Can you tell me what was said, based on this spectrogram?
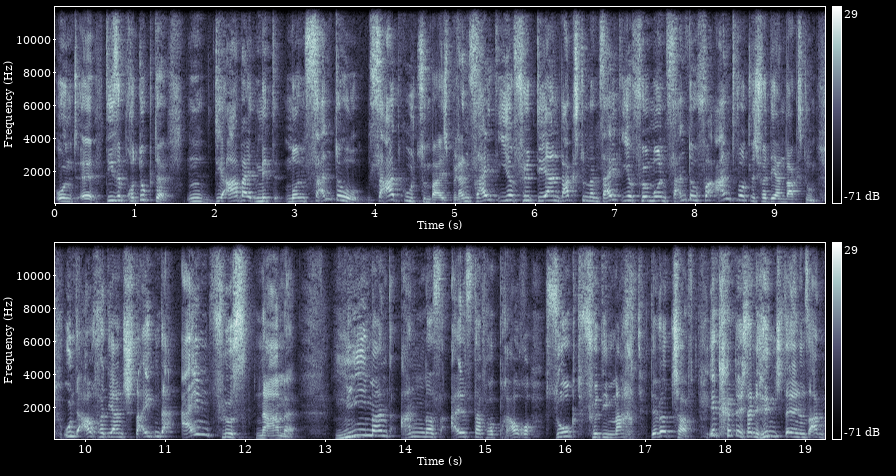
und äh, diese Produkte die arbeiten mit Monsanto Saatgut zum Beispiel, dann seid ihr für deren Wachstum, dann seid ihr für Monsanto verantwortlich für deren Wachstum und auch für deren steigende Einflussnahme. Niemand anders als der Verbraucher sorgt für die Macht der Wirtschaft. Ihr könnt Euch dann hinstellen und sagen,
